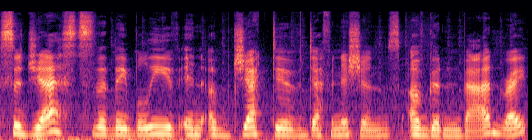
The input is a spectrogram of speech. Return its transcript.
suggests that they believe in objective definitions of good and bad, right?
